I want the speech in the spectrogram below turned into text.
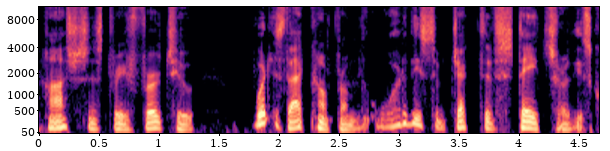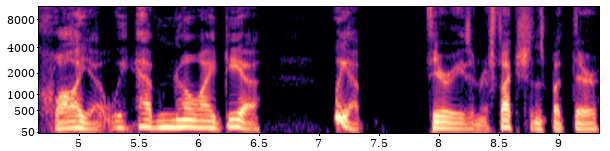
consciousness to refer to where does that come from? What are these subjective states or these qualia? We have no idea. We have theories and reflections, but they're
